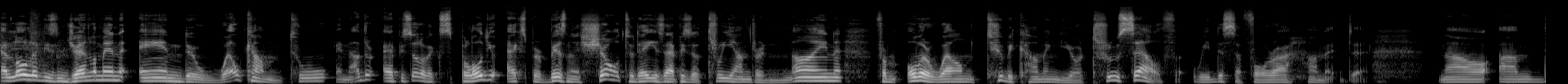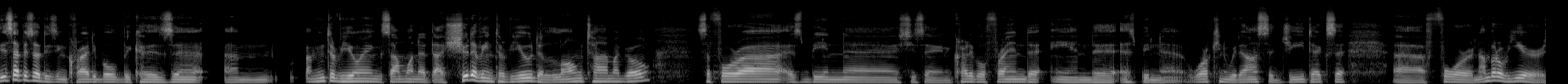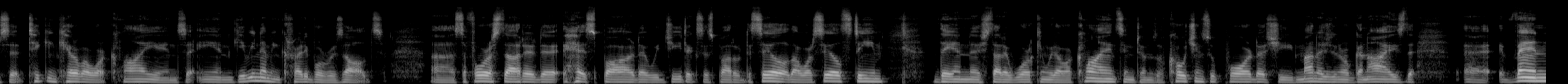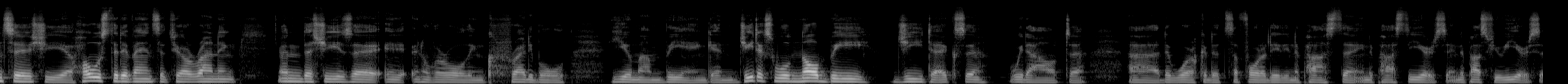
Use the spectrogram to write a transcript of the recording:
Hello, ladies and gentlemen, and welcome to another episode of Explode Your Expert Business Show. Today is episode 309 From Overwhelmed to Becoming Your True Self with Sephora Hamid. Now, um, this episode is incredible because uh, um, I'm interviewing someone that I should have interviewed a long time ago. Sephora has been, uh, she's an incredible friend and uh, has been uh, working with us at GTEx uh, for a number of years, uh, taking care of our clients and giving them incredible results. Uh, Sephora started as part with GTEx as part of the sale, our sales team. Then started working with our clients in terms of coaching support. She managed and organized uh, events. Uh, she uh, hosted events that you are running, and she is a, a, an overall incredible human being. And GTEx will not be GTEx without the work that Sephora did in the past in the past years, in the past few years.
